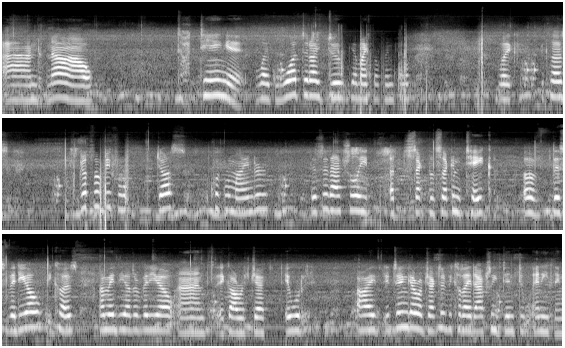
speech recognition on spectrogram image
And now, dang it! Like, what did I do get myself into? Like, because just so before, just a quick reminder, this is actually a sec the second take of this video because I made the other video and it got rejected. It would, I it didn't get rejected because I actually didn't do anything.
